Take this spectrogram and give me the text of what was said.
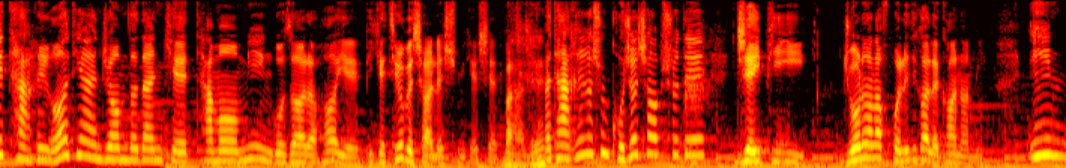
یه تحقیقاتی انجام دادن که تمامی این گزاره های پیکتی رو به چالش می‌کشه. بله. و تحقیقشون کجا چاپ شده؟ JPE Journal of Political Economy. این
